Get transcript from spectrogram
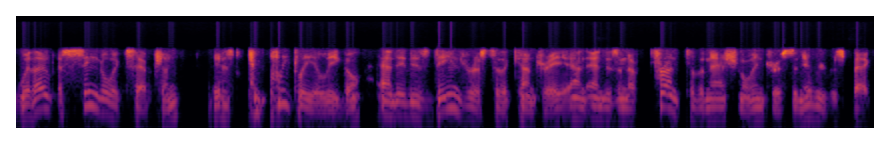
without a single exception is completely illegal and it is dangerous to the country and, and is an affront to the national interest in every respect.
